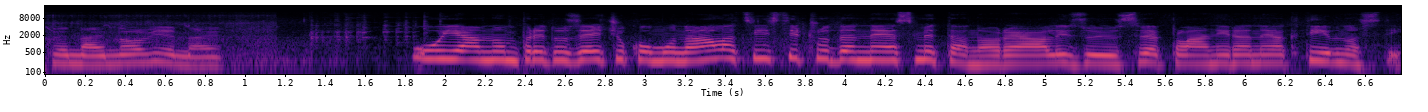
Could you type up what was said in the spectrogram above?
sve najnovije, naj... U javnom preduzeću Komunalac ističu da nesmetano realizuju sve planirane aktivnosti.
